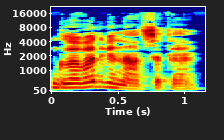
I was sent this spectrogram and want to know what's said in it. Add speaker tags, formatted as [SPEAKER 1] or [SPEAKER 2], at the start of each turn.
[SPEAKER 1] Глава 12.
